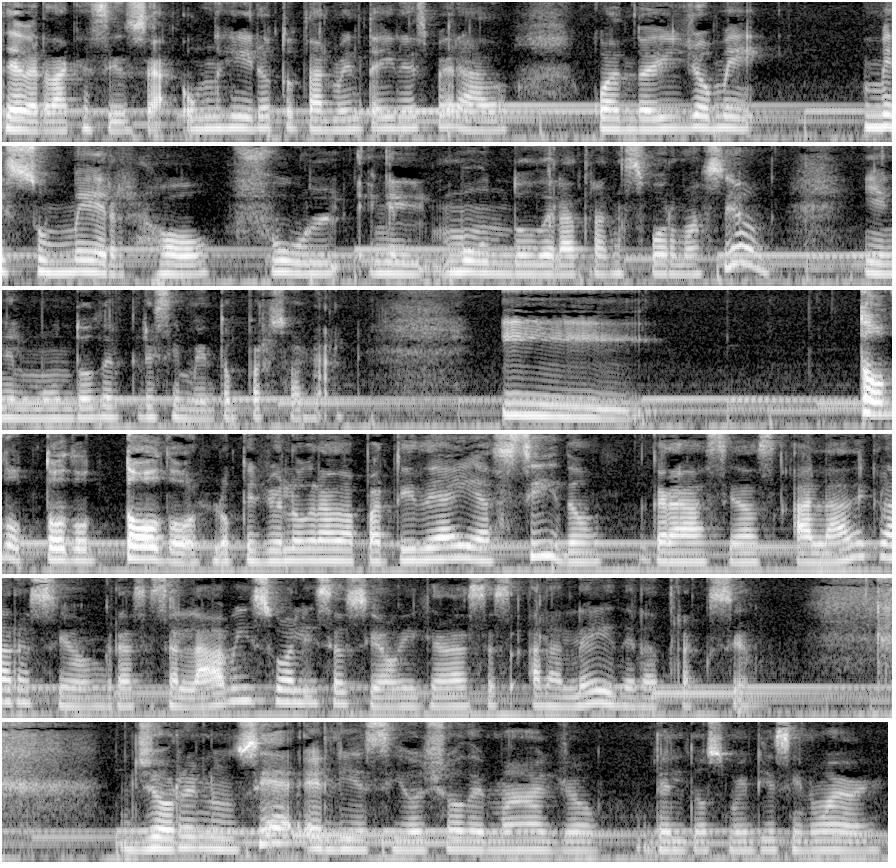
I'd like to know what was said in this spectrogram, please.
De verdad que sí, o sea, un giro totalmente inesperado cuando ahí yo me, me sumerjo full en el mundo de la transformación y en el mundo del crecimiento personal. Y todo, todo, todo lo que yo he logrado a partir de ahí ha sido gracias a la declaración, gracias a la visualización y gracias a la ley de la atracción. Yo renuncié el 18 de mayo del 2019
